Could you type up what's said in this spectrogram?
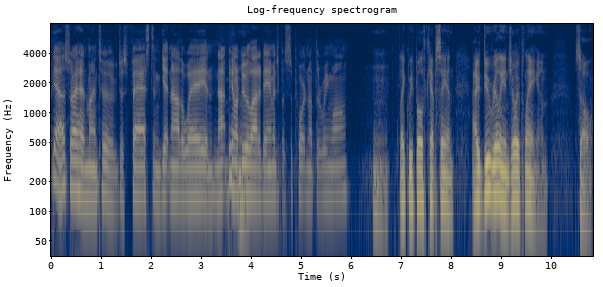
Yeah, that's what I had in mind too. Just fast and getting out of the way and not being able to do a Mm-hmm. lot of damage, but supporting up the wing wall. Like we've both kept saying, I do really enjoy playing him. So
